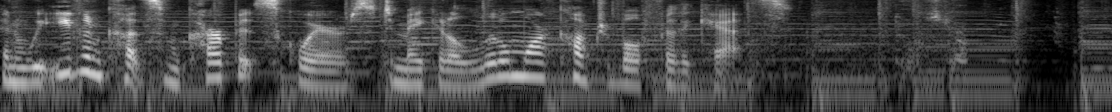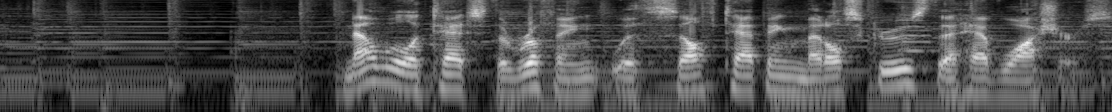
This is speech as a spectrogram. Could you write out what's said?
And we even cut some carpet squares to make it a little more comfortable for the cats. Now we'll attach the roofing with self-tapping metal screws that have washers.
